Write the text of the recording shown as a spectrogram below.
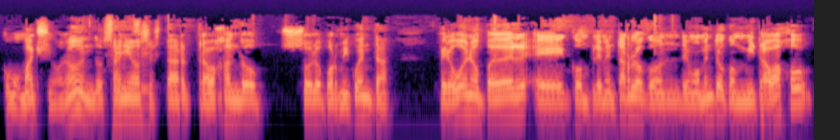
como máximo, ¿no? En dos años estar trabajando solo por mi cuenta pero bueno, poder eh, complementarlo con, de momento con mi trabajo,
